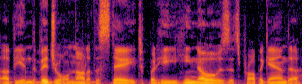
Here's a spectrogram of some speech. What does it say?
of the individual, not of the state, but he, he knows it's propaganda.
